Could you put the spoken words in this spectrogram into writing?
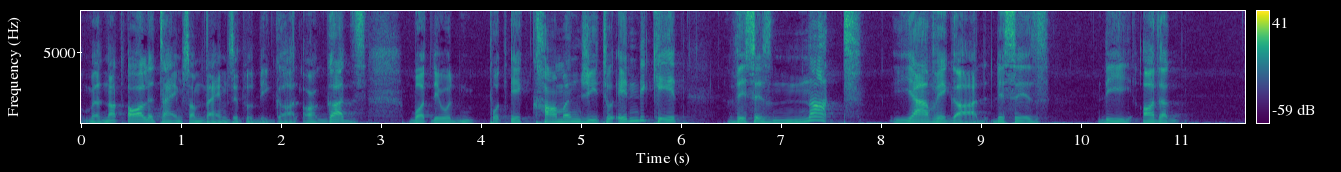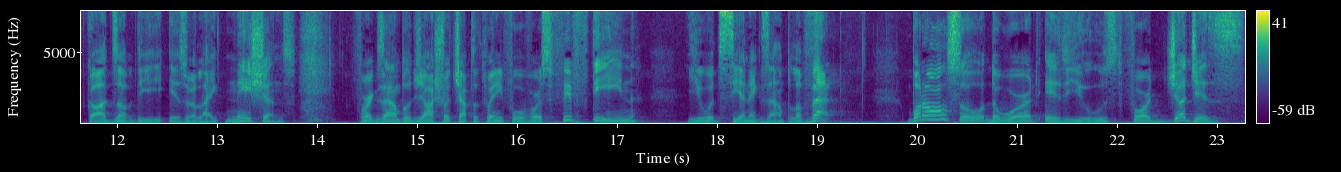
Well, not all the time. Sometimes it would be God or gods, but they would put a common G to indicate this is not Yahweh God. This is the other gods of the Israelite nations. For example, Joshua chapter 24, verse 15, you would see an example of that. But also, the word is used for judges.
